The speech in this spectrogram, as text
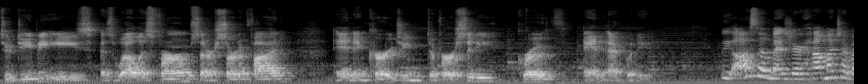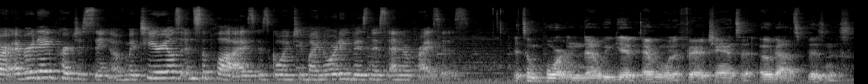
to DBEs as well as firms that are certified in encouraging diversity, growth, and equity. We also measure how much of our everyday purchasing of materials and supplies is going to minority business enterprises. It's important that we give everyone a fair chance at ODOT's business.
